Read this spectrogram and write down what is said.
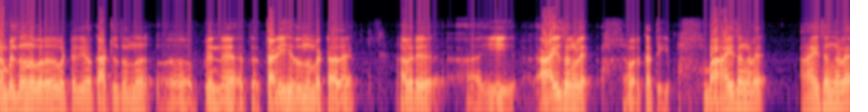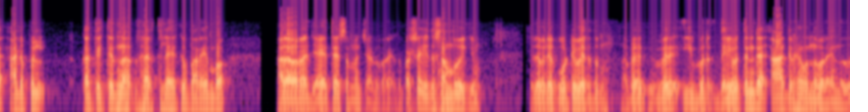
പറമ്പിൽ നിന്ന് വിറക് വെട്ടുകയോ കാട്ടിൽ നിന്ന് പിന്നെ തടി ഇതൊന്നും വെട്ടാതെ അവർ ഈ ആയുധങ്ങളെ അവർ കത്തിക്കും. അപ്പൊ ആയുധങ്ങളെ ആയുധങ്ങളെ അടുപ്പിൽ കത്തിക്കുന്ന തരത്തിലേക്ക് പറയുമ്പോൾ അത് അവരുടെ ജയത്തെ സംബന്ധിച്ചാണ് പറയുന്നത്. പക്ഷേ ഇത് സംഭവിക്കും. ഇതവരെ കൂട്ടി വരുത്തും. അപ്പോൾ ഇവർ ഇവർ ദൈവത്തിന്റെ ആഗ്രഹം എന്ന് പറയുന്നത്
